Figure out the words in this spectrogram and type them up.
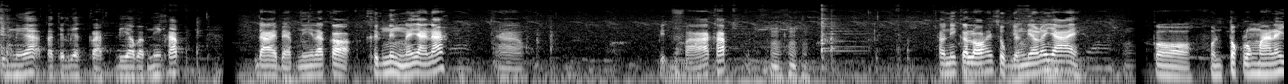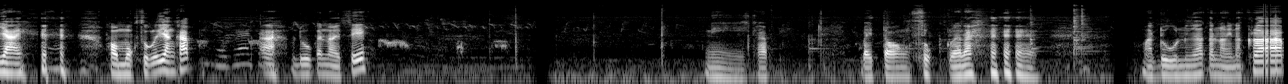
กินเนื้อก็จะเลือกกลัดเดียวแบบนี้ครับ ได้แบบนี้แล้วก็ขึ้นหนึ่งนะยายนะอ้าวปิดฝาครับเท่านี้ก็รอให้สุกอย่างเดียวนะยาย ก็ฝนตกลงมานะยายห่อหมกสุกหรือยังครับ อะ ดูกันหน่อยสินี่ครับ ใบตองสุกแล้วนะ มาดูเนื้อกันหน่อยนะครับ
